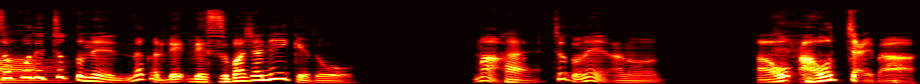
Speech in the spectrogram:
そこでちょっとね、なんかレレスバじゃねえけど、まあ、はい。ちょっとね、あの、あお、煽っちゃえば、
